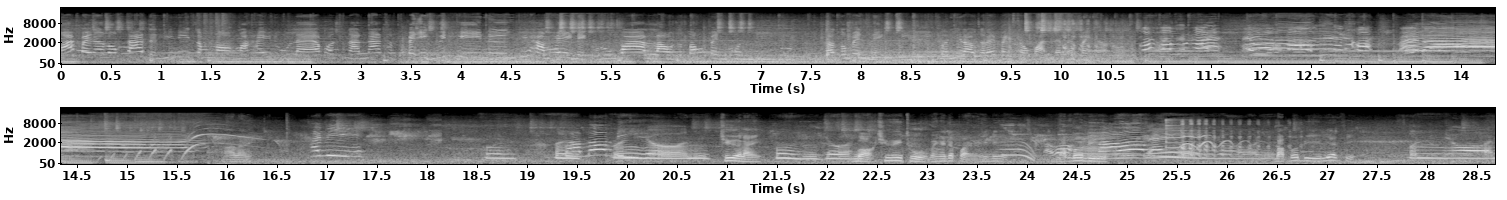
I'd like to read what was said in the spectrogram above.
มารถไปนรกได้แต่ที่นี่จำลองมาให้ดูแล้ว เพราะฉะนั้นน่าจะเป็นอีกวิธีหนึ่งที่ทำให้เด็กๆรู้ว่าเราจะต้องเป็นคนดี เราต้องเป็นเด็กดีเพื่อที่เราจะได้ไปสวรรค์และไม่ไป คุณคุณโยนชื่ออะไรคุณโยนบอกชื่อให้ถูกไม่งั้นจะปล่อยไว้ที่นี่บับเบิลบีได้คุณโยนบับเบิลบีเรียกสิคุณโยน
